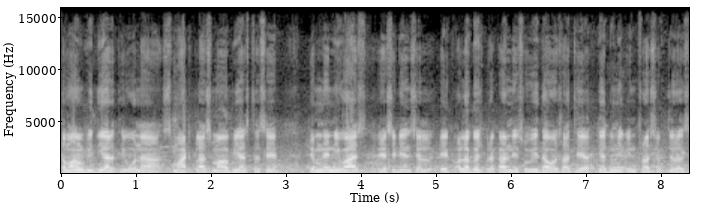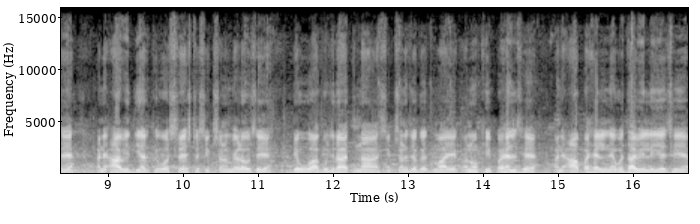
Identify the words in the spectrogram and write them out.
તમામ વિદ્યાર્થીઓના સ્માર્ટ ક્લાસમાં અભ્યાસ થશે તેમને નિવાસ, રેસિડેન્શિયલ એક અલગ જ પ્રકારની સુવિધાઓ સાથે અત્યાધુનિક ઇન્ફ્રાસ્ટ્રક્ચર હશે અને આ વિદ્યાર્થીઓ શ્રેષ્ઠ શિક્ષણ મેળવશે. તેવું આ ગુજરાતના શિક્ષણ જગતમાં એક અનોખી પહેલ છે અને આ પહેલને વધાવી લઈએ છીએ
